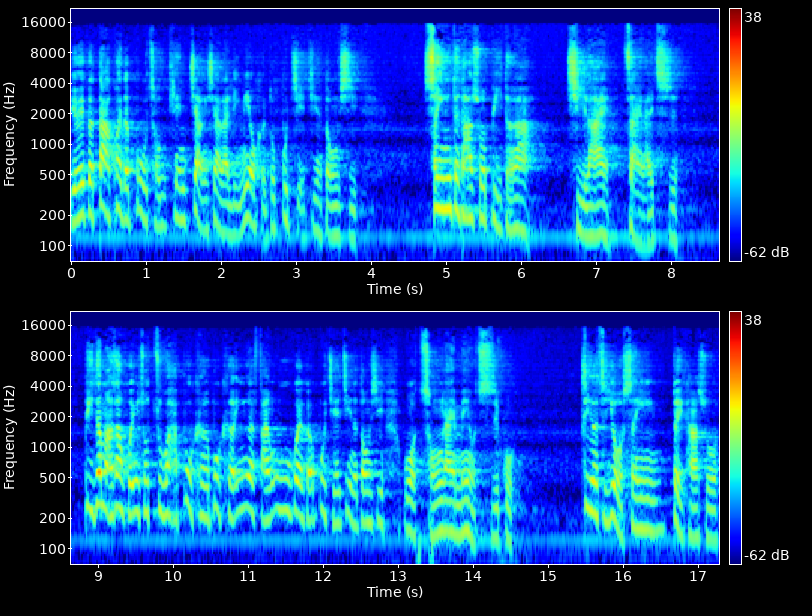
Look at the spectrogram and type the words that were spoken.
有一个大块的布从天降下来，里面有很多不洁净的东西。声音对他说：“彼得啊，起来，再来吃。”彼得马上回应说：“主啊，不可不可，因为凡污秽和不洁净的东西，我从来没有吃过。”第二次又有声音对他说：“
